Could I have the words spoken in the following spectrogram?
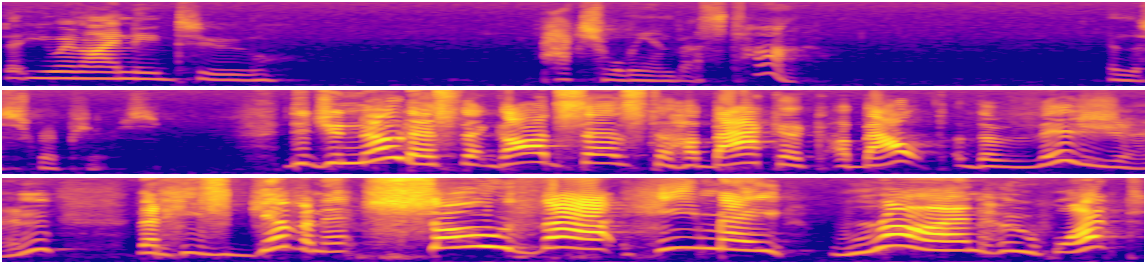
that you and I need to actually invest time in the scriptures. Did you notice that God says to Habakkuk about the vision that he's given it so that he may run who what?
